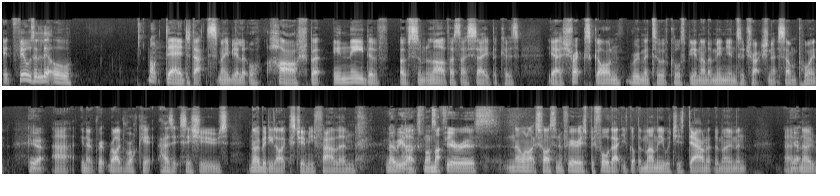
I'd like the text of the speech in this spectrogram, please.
it feels a little not dead. That's maybe a little harsh, but in need of of some love, as I say, because yeah, Shrek's gone, rumored to, of course, be another Minions attraction at some point. Yeah. Uh, you know, Rip Ride Rocket has its issues. Nobody likes Jimmy Fallon. Nobody Uh, likes Fast mu- and Furious. No one likes Fast and Furious. Before that, you've got The Mummy, which is down at the moment. Uh, Yeah. No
